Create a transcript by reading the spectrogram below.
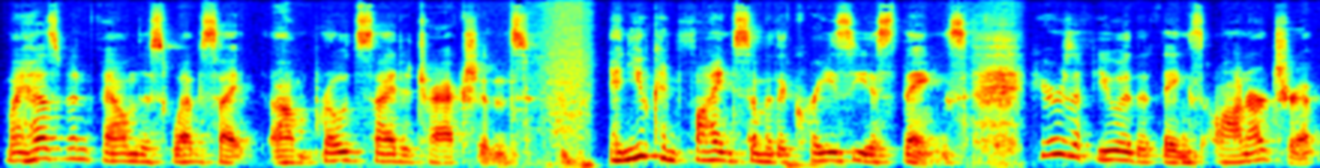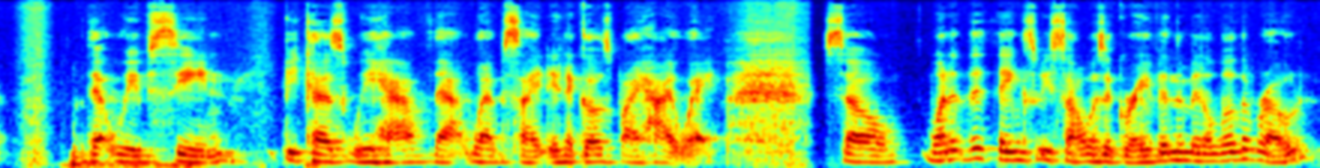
my husband found this website, um, Roadside Attractions, and you can find some of the craziest things. Here's a few of the things on our trip that we've seen because we have that website and it goes by highway. So, one of the things we saw was a grave in the middle of the road.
